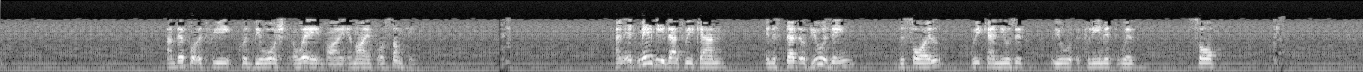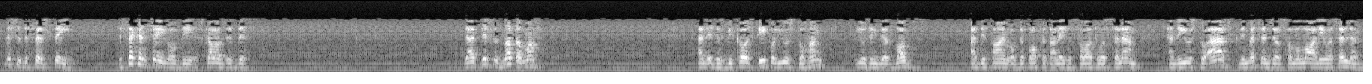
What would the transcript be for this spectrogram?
And therefore it be, could be washed away by a knife or something. And it may be that we can instead of using the soil we can use it you clean it with soap this is the first saying the second saying of the scholars is this that this is not a must and it is because people used to hunt using their dogs at the time of the Prophet والسلام, and they used to ask the Messenger وسلم,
